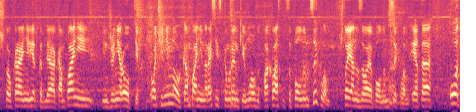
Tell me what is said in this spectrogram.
что крайне редко для компаний, инженер-оптик. Очень немного компаний на российском рынке могут похвастаться полным циклом. Что я называю полным циклом? Это от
